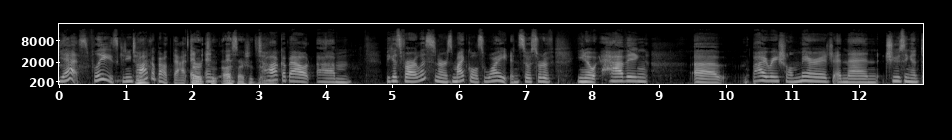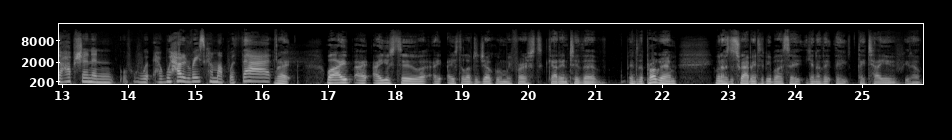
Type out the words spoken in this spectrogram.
Yes, please. Can you talk about that? Or to us, I should say. Talk about um, because for our listeners, Michael's white, and so sort of you know having a biracial marriage and then choosing adoption, and wh- how did race come up with that? right well i i, I used to I, I used to love to joke when we first got into the into the program when I was describing it to the people, I say, you know, they, they, they tell you, you know,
